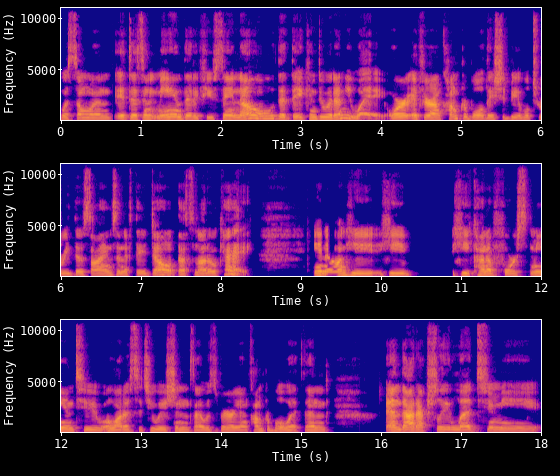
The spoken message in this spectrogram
with someone, it doesn't mean that if you say no, that they can do it anyway. Or if you're uncomfortable, they should be able to read those signs. And if they don't, that's not okay. You know, and he, he, he kind of forced me into a lot of situations I was very uncomfortable with. And and that actually led to me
